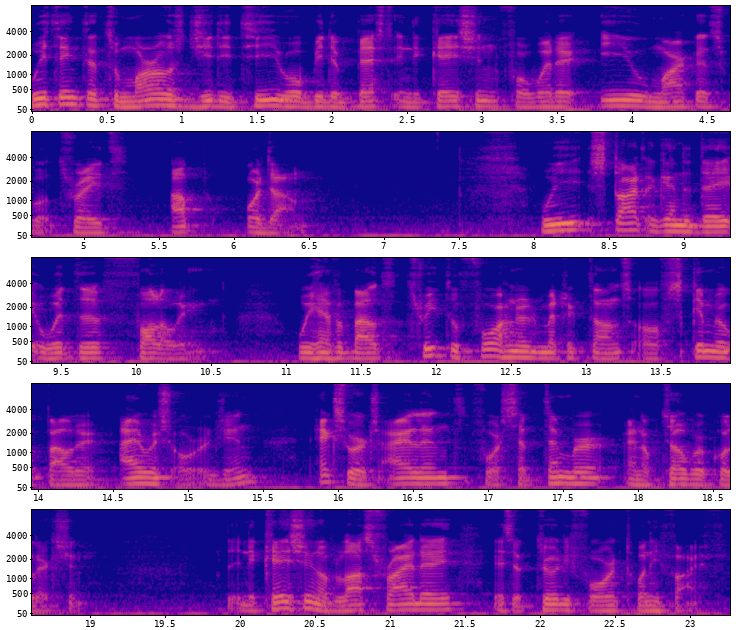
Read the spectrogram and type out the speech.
We think that tomorrow's GDT will be the best indication for whether EU markets will trade up or down. We start again the day with the following. We have about 3 to 400 metric tons of skim milk powder Irish origin, ex-Works Ireland for September and October collection. The indication of last Friday is at 34.25.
